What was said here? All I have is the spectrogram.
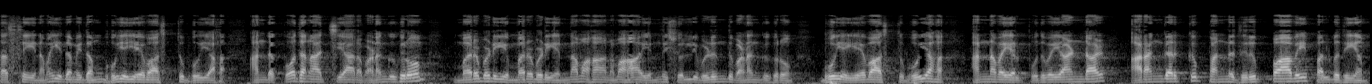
தஸ்ஸை நம இதமிதம் பூய ஏவாஸ்து பூயா அந்த கோதனாச்சியார வணங்குகிறோம் மறுபடியும் மறுபடியும் நமஹா நமஹா என்று சொல்லி விழுந்து வணங்குகிறோம். பூய ஏவாஸ்து பூயா அன்னவயல் புதுவையாண்டாள் அரங்கற்கு பன்னு திருப்பாவை பல்வதியம்.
